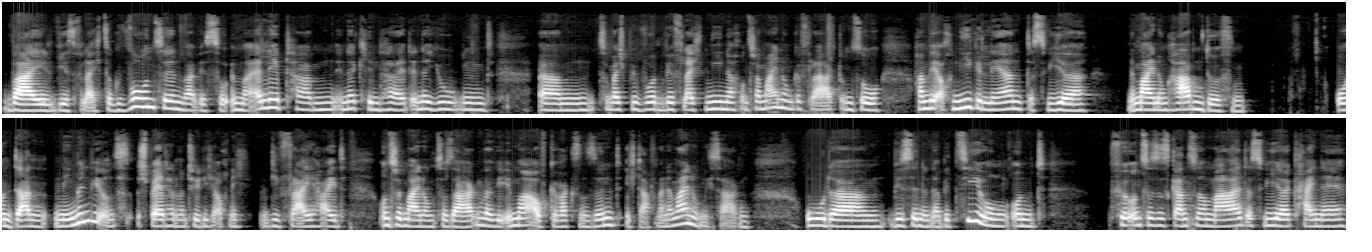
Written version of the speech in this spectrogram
weil wir es vielleicht so gewohnt sind, weil wir es so immer erlebt haben in der Kindheit, in der Jugend. Ähm, zum Beispiel wurden wir vielleicht nie nach unserer Meinung gefragt und so haben wir auch nie gelernt, dass wir eine Meinung haben dürfen. Und dann nehmen wir uns später natürlich auch nicht die Freiheit, unsere Meinung zu sagen, weil wir immer aufgewachsen sind, ich darf meine Meinung nicht sagen. Oder wir sind in einer Beziehung und für uns ist es ganz normal, dass wir keine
